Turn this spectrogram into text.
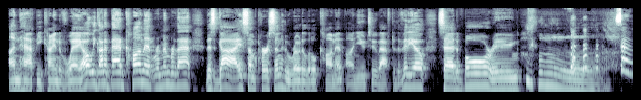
unhappy kind of way. Oh, we got a bad comment. Remember that? This guy, some person who wrote a little comment on YouTube after the video said, boring. So mean.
